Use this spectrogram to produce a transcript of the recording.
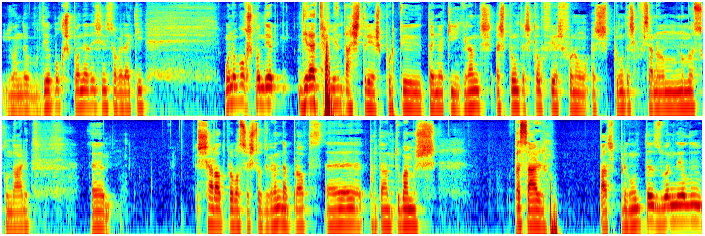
e onde eu devo responder, deixem só ver aqui. Eu vou responder diretamente às três, porque tenho aqui grandes. As perguntas que ele fez foram as perguntas que fizeram no, meu secundário. Uh, shout out para vocês todos, grande props. Uh, portanto, vamos passar para as perguntas. Onde ele,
